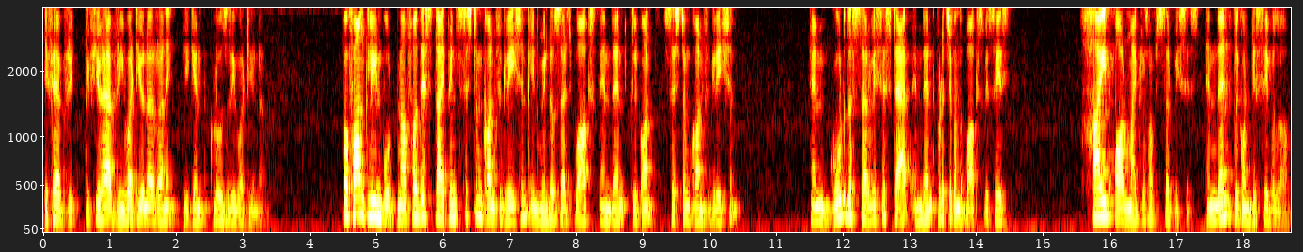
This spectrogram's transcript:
If you have if you have RivaTuner running you can close RivaTuner perform clean boot. Now for this type in system configuration in Windows search box and then click on system configuration and go to the services tab and then put a check on the box which says hide all Microsoft services and then click on disable all.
